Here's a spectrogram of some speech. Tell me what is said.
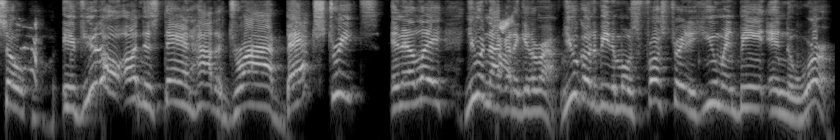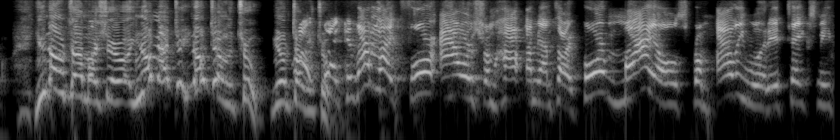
So if you don't understand how to drive back streets in LA, you are not going to get around. You're going to be the most frustrated human being in the world. You know what I'm talking about, Cheryl? You know I'm not. You know I'm telling the truth. You know I'm telling the truth. Because I'm like four hours from, I mean, I'm sorry, four miles from Hollywood. It takes me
